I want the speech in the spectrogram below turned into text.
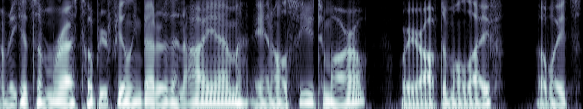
I'm going to get some rest. Hope you're feeling better than I am, and I'll see you tomorrow where your optimal life awaits.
